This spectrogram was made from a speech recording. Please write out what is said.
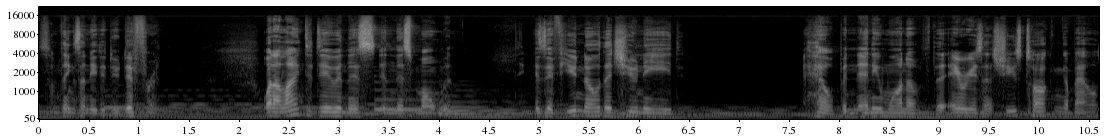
Some things I need to do different. What I like to do in this in this moment is if you know that you need help in any one of the areas that she's talking about,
